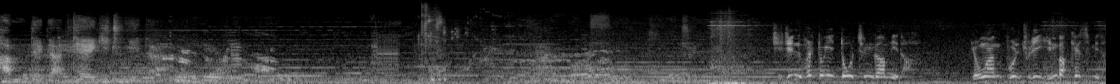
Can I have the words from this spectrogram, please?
함대가 대기 중이다. 지진 활동이 또 증가합니다. 용암 분출이 임박했습니다.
